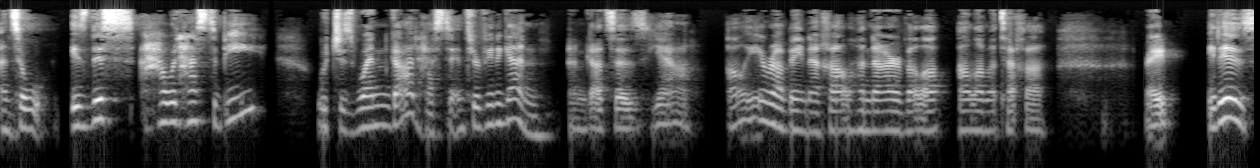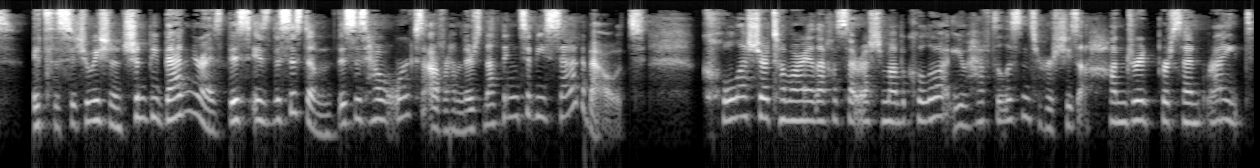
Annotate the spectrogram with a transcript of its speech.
And so, is this how it has to be? Which is when God has to intervene again, and God says, "Yeah, Ali Hanar Alamatecha." Right? It is it's the situation. It shouldn't be bad in your eyes. This is the system. This is how it works, Avraham. There's nothing to be sad about. You have to listen to her. She's a hundred percent right.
